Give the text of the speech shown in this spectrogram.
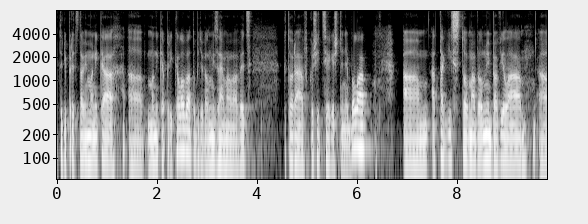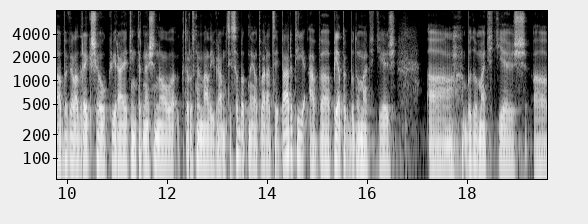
ktorý predstaví Monika, uh, Monika Prikalová. To bude veľmi zaujímavá vec ktorá v Košiciach ešte nebola. A, a takisto ma veľmi bavila, a bavila drag show Queer Riot International, ktorú sme mali v rámci sobotnej otváracej party a v piatok budú mať tiež, a, budú mať tiež a,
